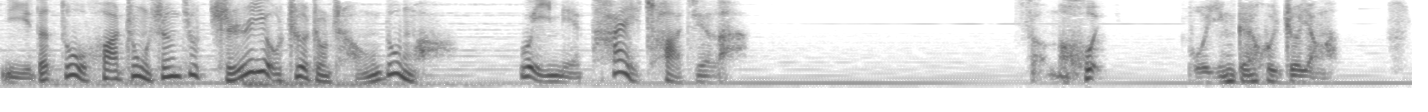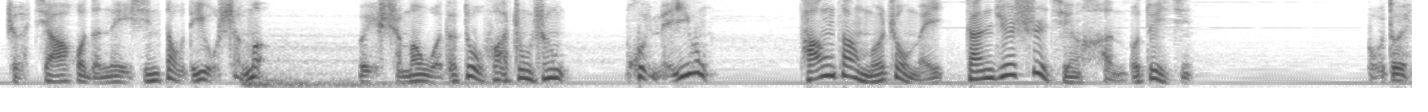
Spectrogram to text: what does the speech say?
你的度化众生就只有这种程度吗？未免太差劲了。怎么会？不应该会这样啊！这家伙的内心到底有什么？为什么我的度化众生会没用？唐藏魔皱眉，感觉事情很不对劲。不对，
